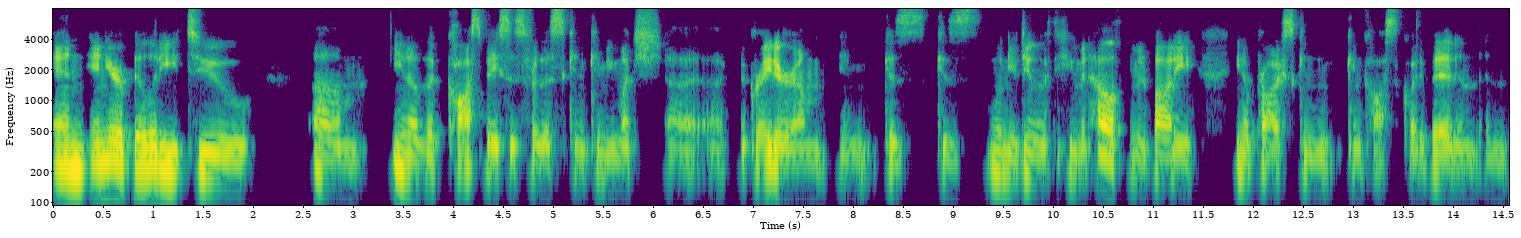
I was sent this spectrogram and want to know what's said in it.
and in your ability to um, you know the cost basis for this can can be much uh, uh greater um because because when you're dealing with the human health human body you know products can can cost quite a bit and and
